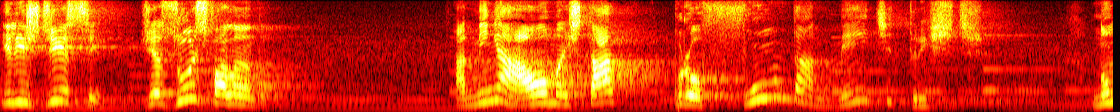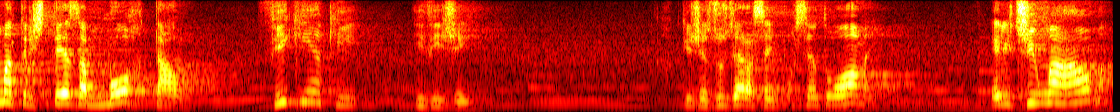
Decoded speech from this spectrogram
e lhes disse, Jesus falando: A minha alma está profundamente triste, numa tristeza mortal. Fiquem aqui e vigiem. Porque Jesus era 100% homem, ele tinha uma alma.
